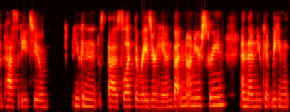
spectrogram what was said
capacity to you can uh, select the raise your hand button on your screen and then you can we can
